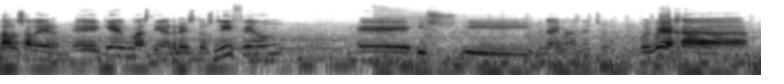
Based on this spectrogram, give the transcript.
vamos a ver, eh, ¿quién más tiene restos? Lifeon eh, y, y, y, nadie más, de hecho. Pues voy a dejar...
